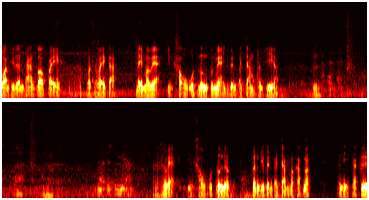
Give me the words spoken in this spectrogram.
ก่อนที่เดินทางต่อไปอ่าพอสวัยก็ได้มาแวะกินข้าวอุดหนุนคุณแม่อยู่เป็นประจำครับพี่ครับน่าจะถึงอะเอ่อแวะกินข้าวอุดหนุนเพื่อนที่เป็นประจำเนาะครับเนาะอันนี้ก็คือ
